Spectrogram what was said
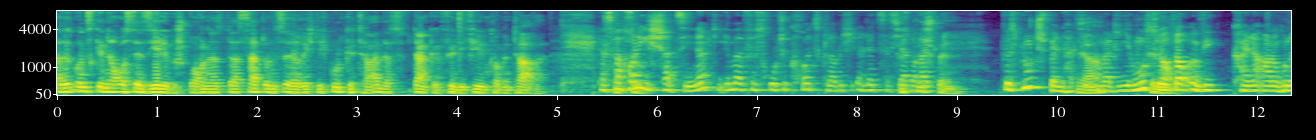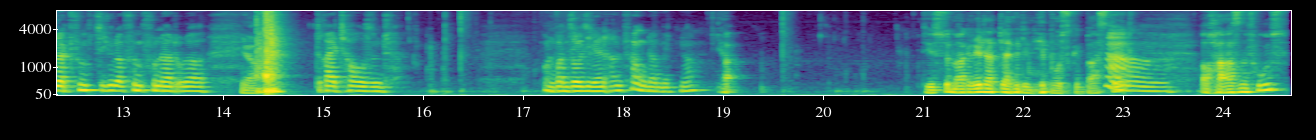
also uns genau aus der Seele gesprochen. Das, das hat uns äh, richtig gut getan. Das, danke für die vielen Kommentare. Das war Holly Schatzi, ne? die immer fürs Rote Kreuz, glaube ich, äh, letztes Jahr Fürs bereit- Blutspenden. Fürs Blutspenden hat sie Ja, immer. Die musste genau. doch irgendwie, keine Ahnung, 150 oder 500 oder Ja. 3000. Und wann soll sie denn anfangen damit, ne? Ja. Siehst du, Margarete hat gleich mit den Hippos gebastelt. Ah. Auch Hasenfuß.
